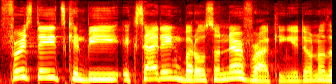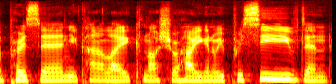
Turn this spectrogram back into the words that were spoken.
first dates can be exciting but also nerve-wracking you don't know the person you're kind of like not sure how you're going to be perceived and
